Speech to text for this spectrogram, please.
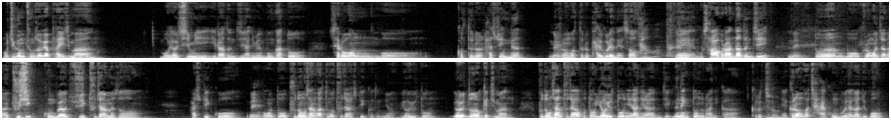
뭐 지금 중소기업 다니지만 뭐 열심히 일하든지 아니면 뭔가 또 새로운 뭐 것들을 할 수 있는 네. 그런 것들을 발굴해내서 사업. 네, 뭐 사업을 한다든지 네. 또는 뭐 그런 거 있잖아요. 주식 공부해가지고 주식 투자하면서 할 수도 있고 네. 혹은 또 부동산 같은 거 투자할 수도 있거든요. 여윳돈. 여윳돈은 없겠지만 부동산 투자가 보통 여윳돈이 아니라 이제 은행 돈으로 하니까 그렇죠. 네, 그런 거 잘 공부해가지고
